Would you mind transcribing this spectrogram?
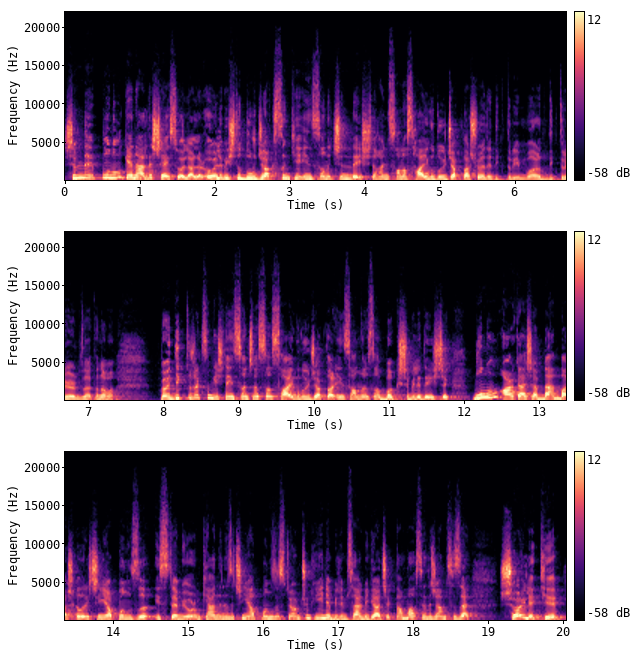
Şimdi bunu genelde şey söylerler. Öyle bir işte duracaksın ki insan içinde işte hani sana saygı duyacaklar. Şöyle de dik durayım bu arada dik duruyorum zaten ama. Böyle dik duracaksın ki işte insan içinde sana saygı duyacaklar, insanların sana bakışı bile değişecek. Bunu arkadaşlar ben başkaları için yapmanızı istemiyorum. Kendiniz için yapmanızı istiyorum. Çünkü yine bilimsel bir gerçekten bahsedeceğim size. Şöyle ki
